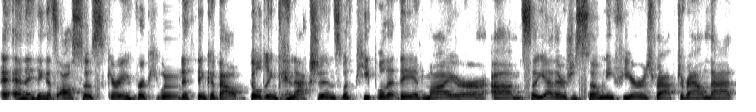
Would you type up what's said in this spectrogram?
and I think it's also scary for people to think about building connections with people that they admire. Um, so, yeah, there's just so many fears wrapped around that.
